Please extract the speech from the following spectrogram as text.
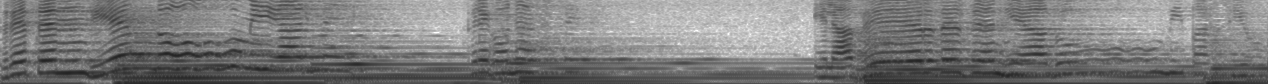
Pretendiendo pregonaste el haber desdeñado mi pasión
